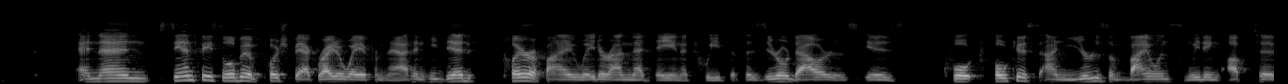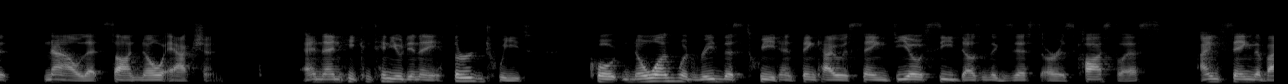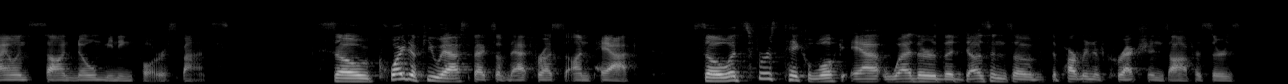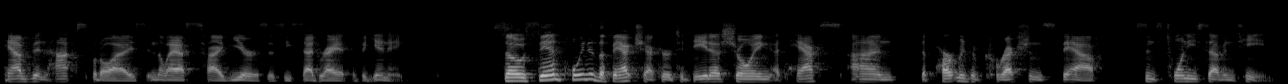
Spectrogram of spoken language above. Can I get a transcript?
And then Sand faced a little bit of pushback right away from that, and he did clarify later on that day in a tweet that the zero dollars is quote focused on years of violence leading up to now that saw no action. And then he continued in a third tweet quote, no one would read this tweet and think I was saying DOC doesn't exist or is costless. I'm saying the violence saw no meaningful response. So, quite a few aspects of that for us to unpack. So, let's first take a look at whether the dozens of Department of Corrections officers have been hospitalized in the last five years, as he said right at the beginning. So, Sand pointed the fact checker to data showing attacks on Department of Corrections staff since 2017.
